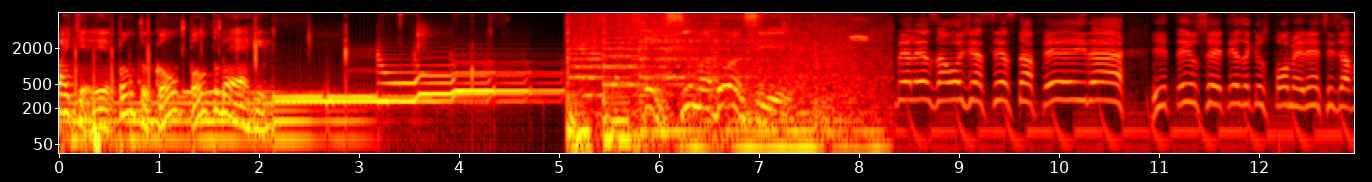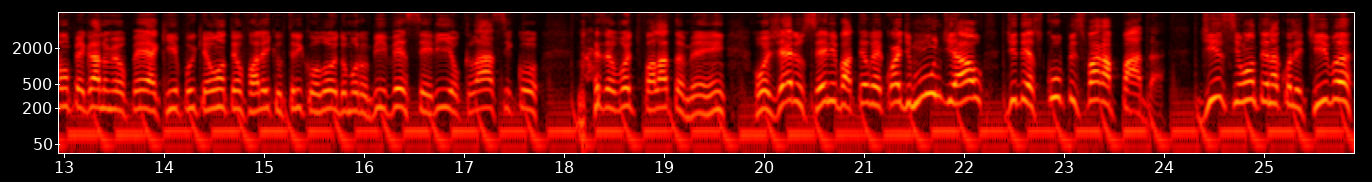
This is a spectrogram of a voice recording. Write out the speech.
paiquerê.com.br Em cima do lance. Beleza, hoje é sexta-feira e tenho certeza que os palmeirenses já vão pegar no meu pé aqui, porque ontem eu falei que o tricolor do Morumbi venceria o clássico. Mas eu vou te falar também, hein? Rogério Ceni bateu o recorde mundial de desculpa esfarrapada. Disse ontem na coletiva,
